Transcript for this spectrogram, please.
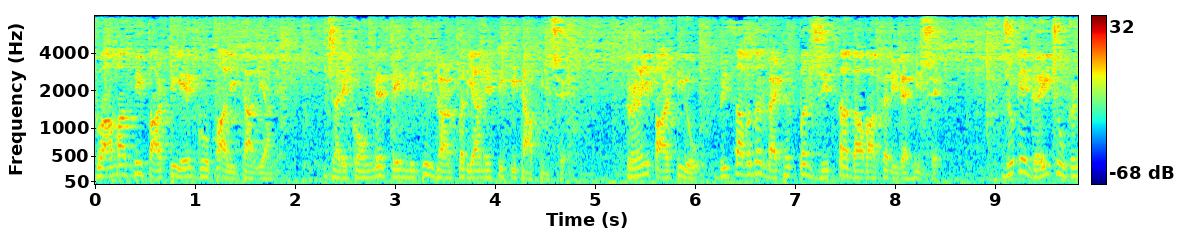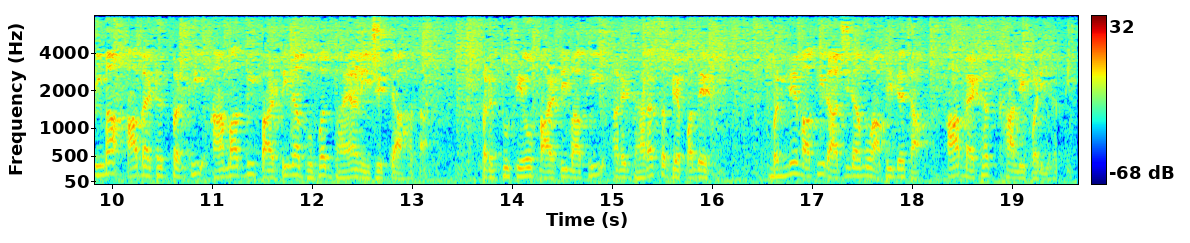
તો આમ આદમી પાર્ટીએ ગોપાલ ઇટાલિયાને, જ્યારે કોંગ્રેસે નીતિન રાણપરિયાને ટિકિટ આપી છે. ત્રણેય પાર્ટીઓ વિસાવદર બેઠક પર જીતના દાવા કરી રહી છે. જો કે ગઈ ચૂંટણીમાં આ બેઠક પરથી આમ આદમી પાર્ટીના ભૂપત ભાયાણી જીત્યા હતા. પરંતુ તેઓ પાર્ટીમાંથી અને ધારાસભ્ય પદેથી બંનેમાંથી રાજીનામું આપી દેતા આ બેઠક ખાલી પડી હતી.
